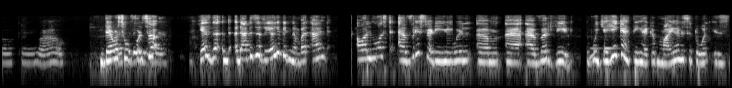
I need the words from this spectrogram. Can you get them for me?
Okay. Wow. there was so for so yes that, that is a really big number and almost every study you will um, uh, ever read वो यही कहती है कि myoinositol is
